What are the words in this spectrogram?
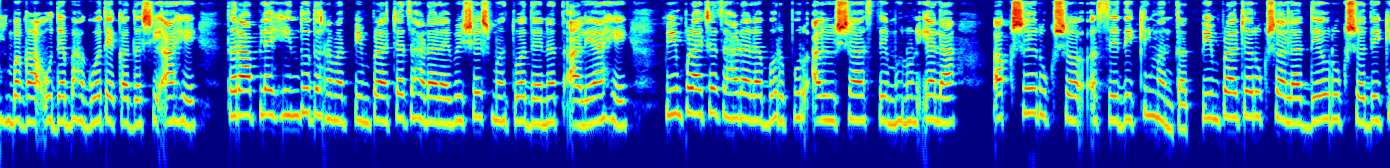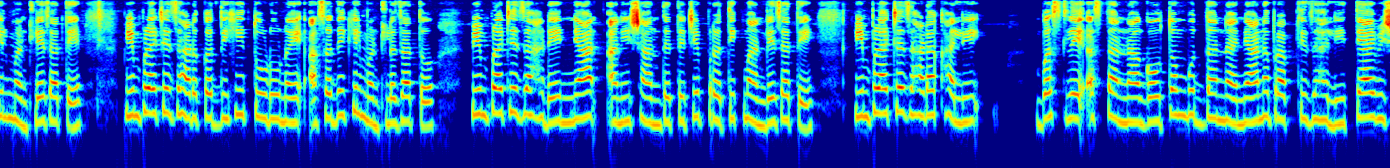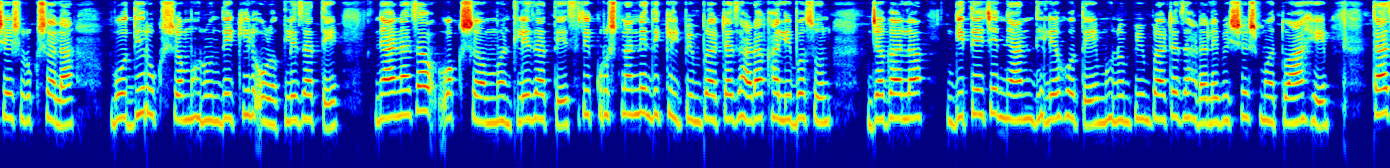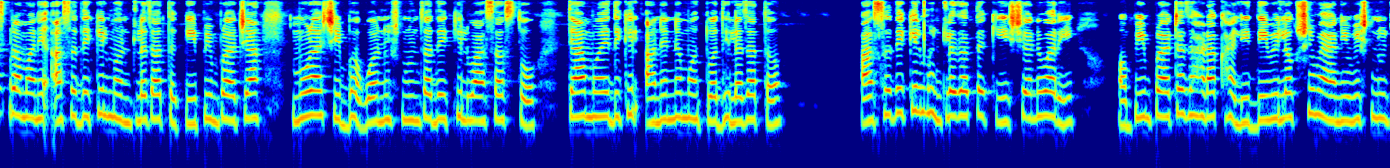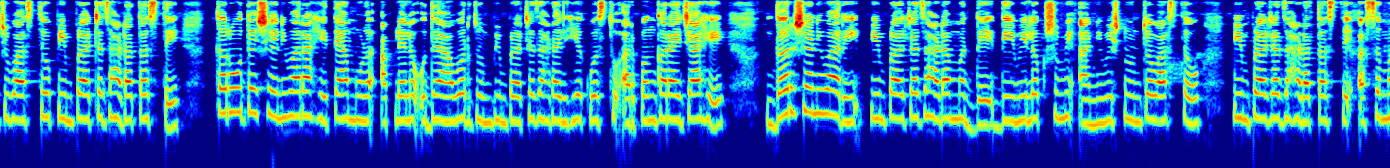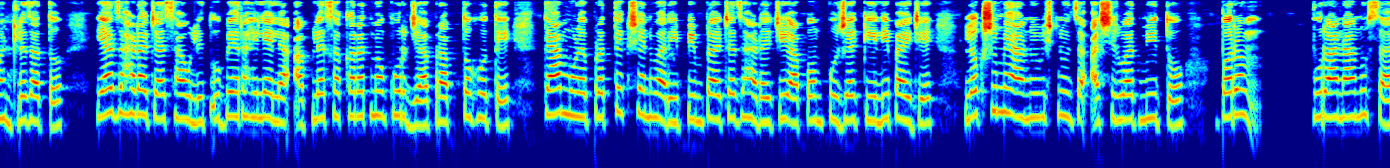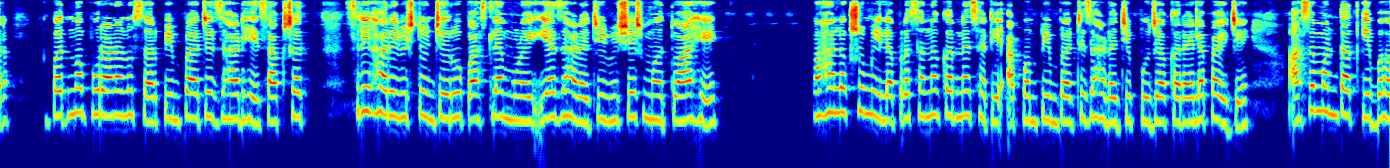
बघा उद्या भागवत एकादशी आहे तर आपल्या हिंदू धर्मात पिंपळाच्या झाडाला विशेष महत्त्व देण्यात आले आहे. पिंपळाच्या झाडाला भरपूर आयुष्य असते म्हणून याला अक्षय वृक्ष असे देखील म्हणतात. पिंपळाच्या वृक्षाला देववृक्ष देखील म्हटले जाते. पिंपळाचे झाड कधीही तोडू नये असं देखील म्हटलं जातं. पिंपळाचे झाडे ज्ञान आणि शांततेचे प्रतीक मानले जाते. पिंपळाच्या झाडाखाली बसले असताना गौतम बुद्धांना ज्ञानप्राप्ती झाली. त्या विशेष वृक्षाला बोधिवृक्ष म्हणून देखील ओळखले जाते. ज्ञानाचा वृक्ष म्हटले जाते. श्रीकृष्णांनी देखील पिंपळाच्या झाडाखाली बसून जगाला गीतेचे ज्ञान दिले होते म्हणून पिंपळाच्या झाडाला विशेष महत्त्व आहे. त्याचप्रमाणे असं देखील म्हटलं जातं की पिंपळाच्या मुळाशी भगवान विष्णूंचा देखील वास असतो. त्यामुळे देखील अनन्य महत्त्व दिलं जातं. असं देखील म्हटलं जातं की शनिवारी पिंपळाच्या झाडाखाली देवी लक्ष्मी आणि विष्णूची वास्तव पिंपळाच्या झाडात असते. तर उद्या शनिवार आहे त्यामुळं आपल्याला उद्या आवर्जून पिंपळाच्या झाडाला ही एक वस्तू अर्पण करायची आहे. दर शनिवारी पिंपळाच्या झाडामध्ये देवी लक्ष्मी आणि विष्णूंचे वास्तव पिंपळाच्या झाडात असते असं म्हटलं जातं. या झाडाच्या सावलीत उभे राहिलेल्या आपल्या सकारात्मक ऊर्जा प्राप्त होते. त्यामुळे प्रत्येक शनिवारी पिंपळाच्या झाडाची आपण पूजा केली पाहिजे. लक्ष्मी आणि विष्णूचा आशीर्वाद मिळतो. परम पुराणानुसार पद्मपुराणानुसार पिंपळाचे झाड हे साक्षात श्रीहरिविष्णूंचे रूप असल्यामुळे या झाडाचे विशेष महत्त्व आहे. महालक्ष्मीला प्रसन्न करण्यासाठी आपण पिंपळाच्या झाडाची पूजा करायला पाहिजे. असं म्हणतात की भ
